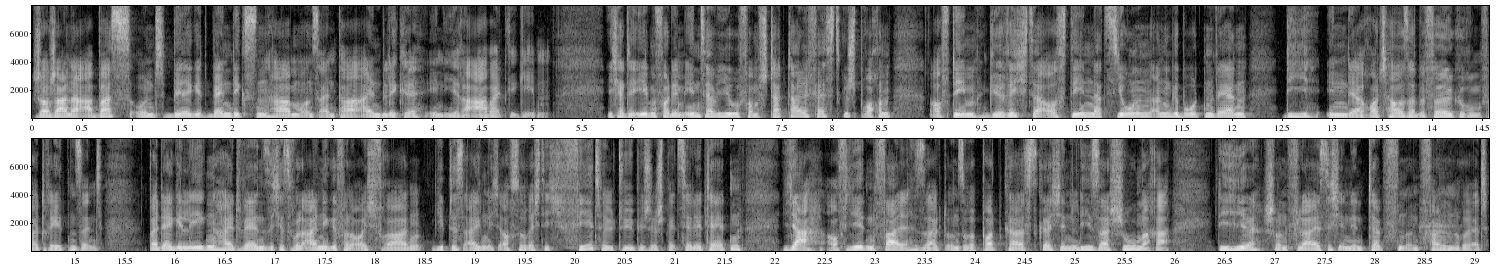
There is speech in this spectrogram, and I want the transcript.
Georgiana Abbas und Birgit Bendixen haben uns ein paar Einblicke in ihre Arbeit gegeben. Ich hatte eben vor dem Interview vom Stadtteilfest gesprochen, auf dem Gerichte aus den Nationen angeboten werden, die in der Rotthauser Bevölkerung vertreten sind. Bei der Gelegenheit werden sich jetzt wohl einige von euch fragen, gibt es eigentlich auch so richtig vierteltypische Spezialitäten? Ja, auf jeden Fall, sagt unsere Podcast-Köchin Lisa Schumacher, die hier schon fleißig in den Töpfen und Pfannen rührt.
